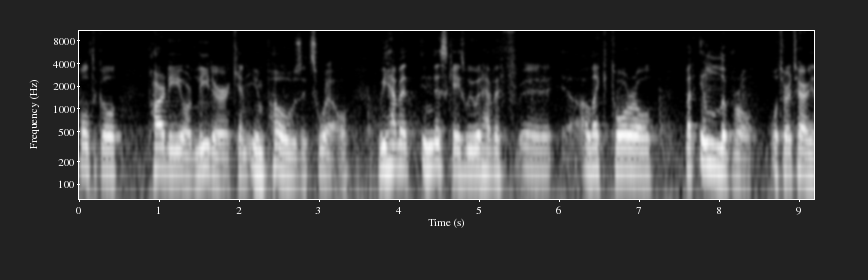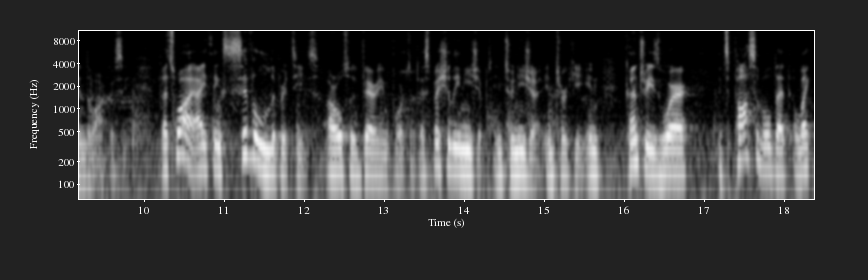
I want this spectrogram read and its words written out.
political party or leader can impose its will. We have it in this case. We would have a uh, electoral but illiberal authoritarian democracy. That's why I think civil liberties are also very important, especially in Egypt, in Tunisia, in Turkey, in countries where it's possible that elect,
